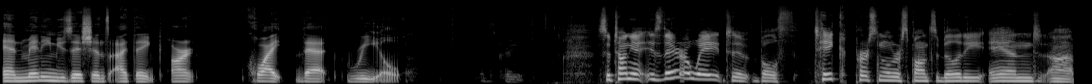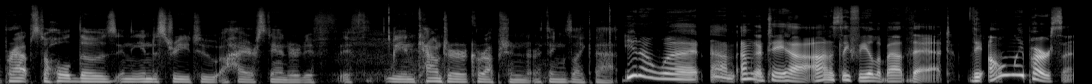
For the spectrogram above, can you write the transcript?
And many musicians, I think, aren't quite that real. That's great. So, Tonya, is there a way to both take personal responsibility and uh, perhaps to hold those in the industry to a higher standard if if we encounter corruption or things like that? You know what? I'm, I'm going to tell you how I honestly feel about that. The only person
